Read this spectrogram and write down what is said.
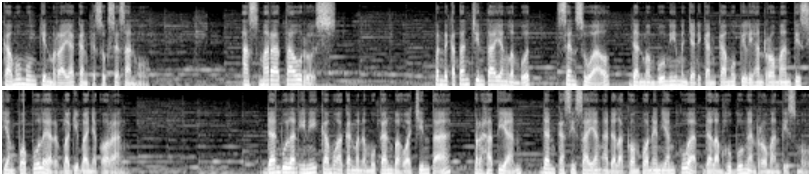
kamu mungkin merayakan kesuksesanmu. Asmara Taurus Pendekatan cinta yang lembut, sensual, dan membumi menjadikan kamu pilihan romantis yang populer bagi banyak orang. Dan bulan ini kamu akan menemukan bahwa cinta, perhatian, dan kasih sayang adalah komponen yang kuat dalam hubungan romantismu.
